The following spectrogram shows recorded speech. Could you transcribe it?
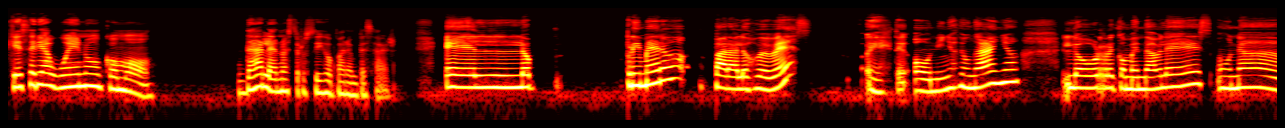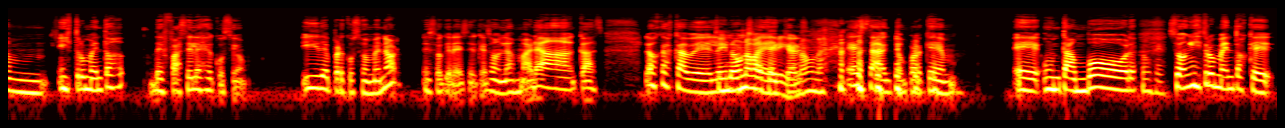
¿qué sería bueno como darle a nuestros hijos para empezar? El, lo primero, para los bebés, este, o niños de un año, lo recomendable es una, mm, instrumentos de fácil ejecución y de percusión menor. Eso quiere decir que son las maracas, los cascabeles, los una batería, Exacto, porque eh, un tambor. Son instrumentos que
